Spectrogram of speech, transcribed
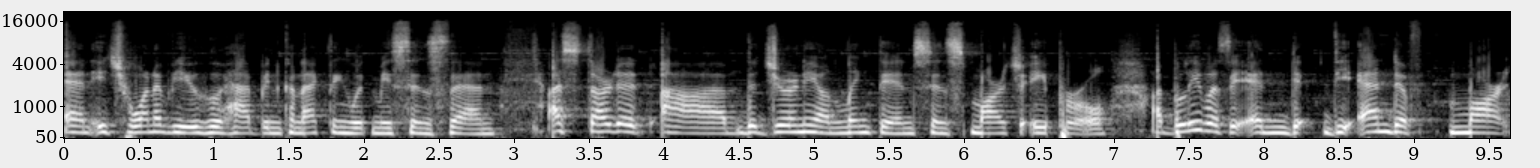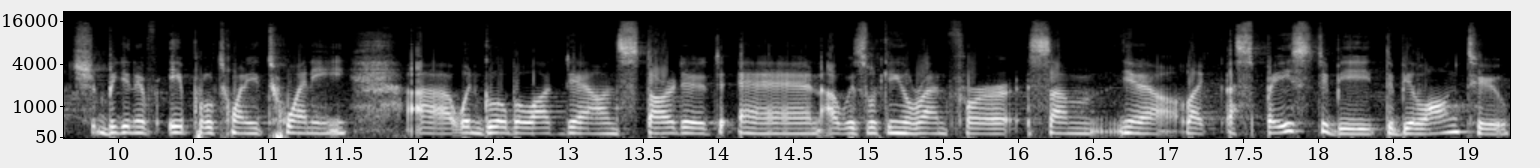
and each one of you who have been connecting with me since then. I started uh, the journey on LinkedIn since March, April. I believe it was the end, the end of March, beginning of April 2020, uh, when global lockdown started and I was looking around for some, you know, like a space to be to belong to,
